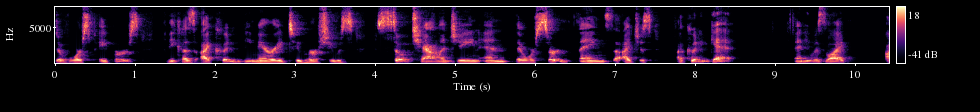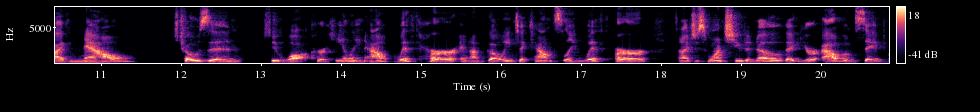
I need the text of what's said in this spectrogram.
divorce papers because I couldn't be married to her. She was so challenging and there were certain things that I just I couldn't get. And he was like, I've now chosen to walk her healing out with her and I'm going to counseling with her. And I just want you to know that your album saved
